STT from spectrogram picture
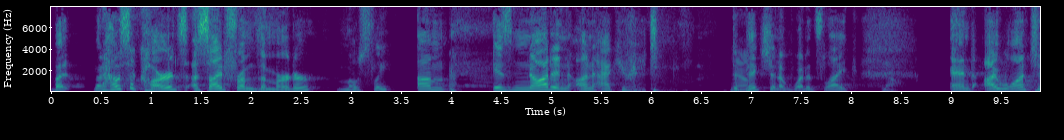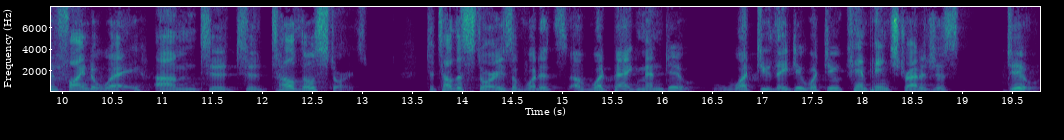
But but House of Cards, aside from the murder, mostly, um, is not an inaccurate No. depiction of what it's like. No. And I want to find a way um, to to tell those stories, to tell the stories of what it's of what bagmen do. What do they do? What do campaign strategists do?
